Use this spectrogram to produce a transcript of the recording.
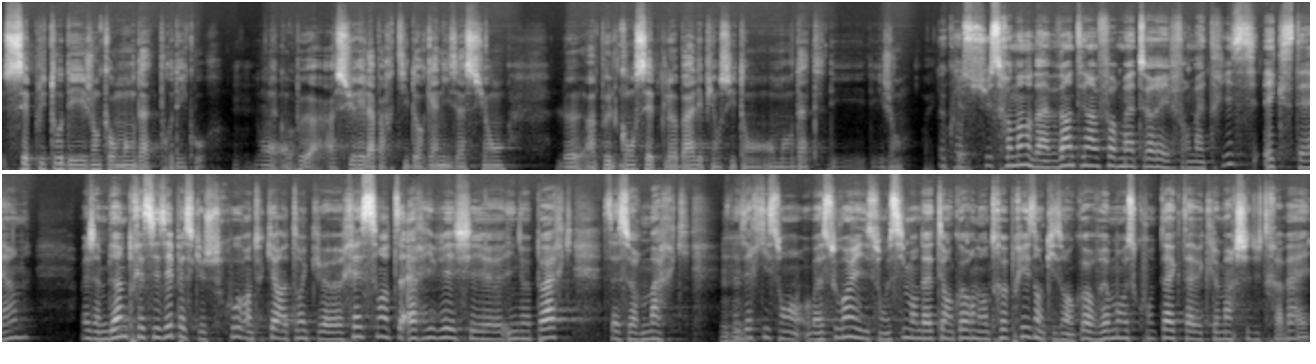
c'est plutôt des gens qu'on mandate pour des cours. Mhm, on peut assurer la partie d'organisation, un peu le concept global, et puis ensuite on, mandate des, gens. Donc en Suisse romande, on a 21 formateurs et formatrices externes moi, j'aime bien le préciser parce que je trouve, en tout cas en tant que récente arrivée chez euh, InnoPark, ça se remarque. Mhm. C'est-à-dire qu'ils sont, bah, souvent, ils sont aussi mandatés encore en entreprise, donc ils ont encore vraiment ce contact avec le marché du travail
